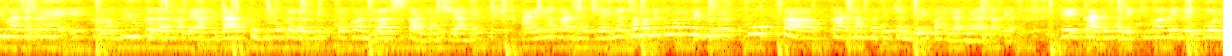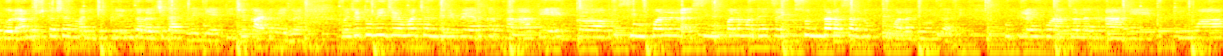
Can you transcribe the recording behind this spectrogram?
ती माझ्याकडे एक ब्ल्यू कलरमध्ये आहे. Dark blue colour with contrast काठाचे आहेत. आणि ह्या काठाची आहे. ह्याच्यामध्ये तुम्हाला वेगवेगळे खूप का काठांमध्ये चंदेरी पाहायला मिळायला लागल्या. हे एक काठ झाले किंवा वेगळे गोल गोल. अनुष्का शर्माने जी ग्रीन कलरची घातलेली आहे तिचे काठ वेगळे. म्हणजे तुम्ही जेव्हा चंदेरी वेअर करताना ती एक सिंपल सिम्पलमध्येच एक सुंदर असा लुक तुम्हाला देऊन जाते. कुठलंही कोणाचं लग्न आहे किंवा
